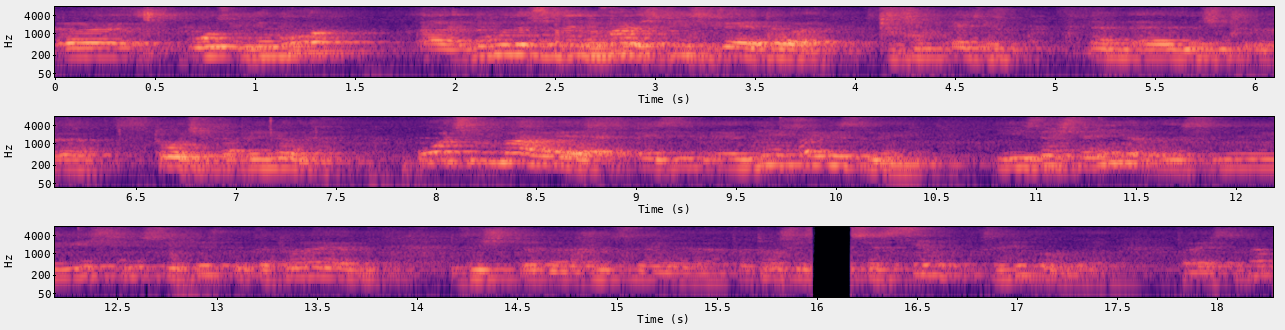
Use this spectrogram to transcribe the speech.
э, от него, э, ну мы даже занимались физикой этого, значит, этих э, значит, э, точек определенных, очень малые, э, не повезны. И, значит, они, э, есть физические эффекты, которые, значит, обнаружатся, потому что совсем средовые поверхности, там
